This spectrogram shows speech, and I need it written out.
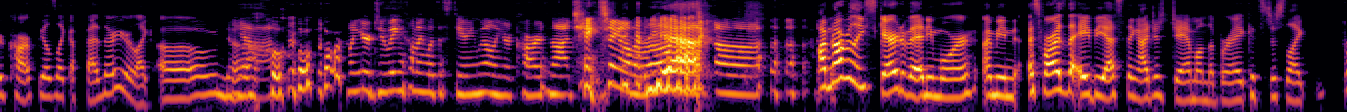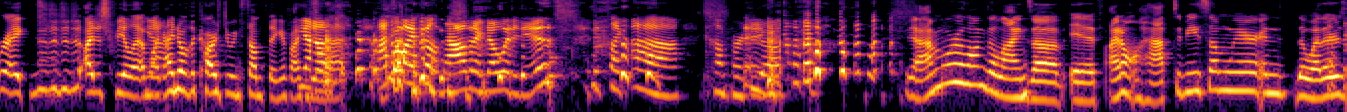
your car feels like a feather you're like oh no Yeah. when you're doing something with the steering wheel and your car is not changing on the road. Yeah. Like, uh, I'm not really scared of it anymore. I mean, as far as the ABS thing, I just jam on the brake. It's just like brake. I just feel it. I'm like, I know the car's doing something if I feel Yeah. that. That's how I feel now that I know what it is. It's like ah, comforting. Yeah. Yeah, I'm more along the lines of if I don't have to be somewhere and the weather's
